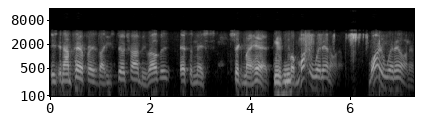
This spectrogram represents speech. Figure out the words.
and I'm paraphrasing, like he's still trying to be relevant. Exclamation, shaking my head. Mhm. But Martin went in on him. Martin went in on him.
